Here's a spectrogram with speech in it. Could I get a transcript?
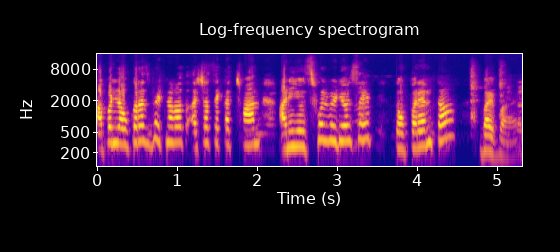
आपण लवकरच भेटणार आहोत अशाच एका छान आणि युजफुल व्हिडिओ आहेत. तोपर्यंत बाय बाय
